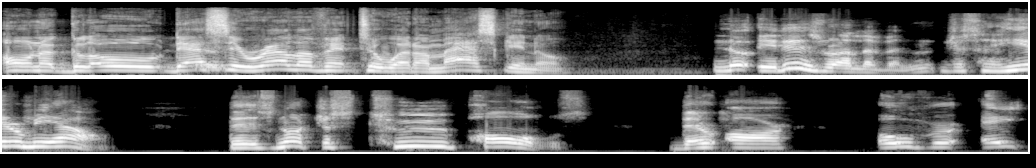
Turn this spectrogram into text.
on a globe. That's irrelevant to what I'm asking though. No, it is relevant. Just hear me out. There's not just two poles. There are over eight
